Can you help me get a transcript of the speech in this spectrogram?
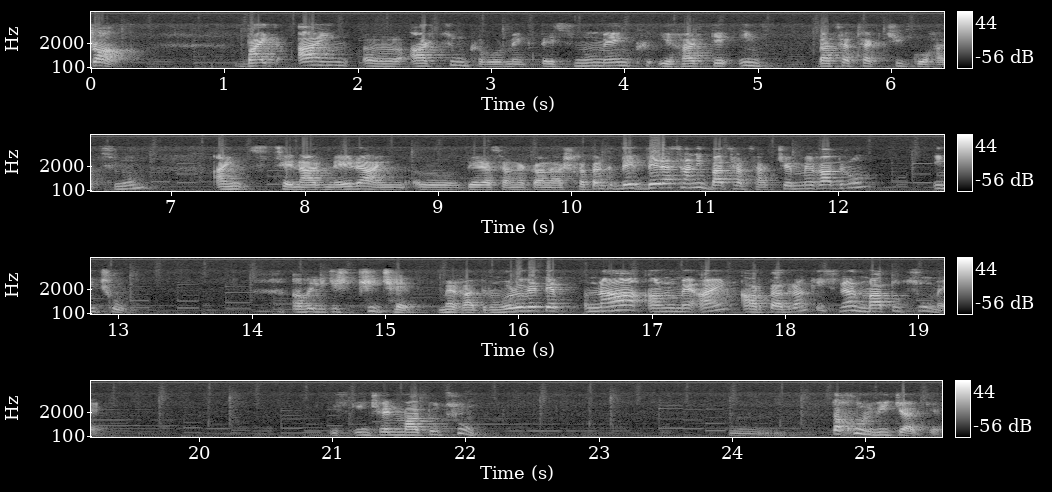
շատ բայց այն արդյունքը, որ մենք տեսնում ենք, իհարկե ինձ բացարձակ չի գոհացնում այն սցենարները, այն դերասանական աշխատանքը, դե, դերասանի բացարձակ չեմ մեղադրում, ինչու։ Ավելի ճիշտ քիչ է մեղադրում, որովհետև նա անում է այն արտադրանք, իսկ նրան մատուցում է։ Իսկ ինչ են մատուցում։ Տխուր վիճակ է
